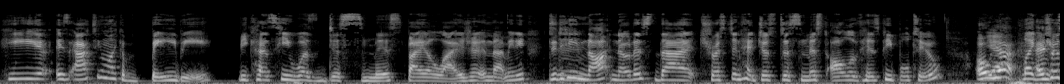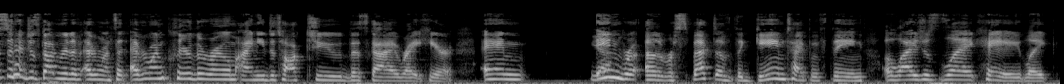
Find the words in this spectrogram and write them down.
He is acting like a baby because he was dismissed by Elijah in that meeting. Did he Mm. not notice that Tristan had just dismissed all of his people too? Oh yeah, Like And- Tristan had just gotten rid of everyone, said, everyone clear the room. I need to talk to this guy right here. And in re- a respect of the game type of thing, Elijah's like, hey, like,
